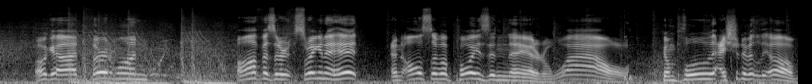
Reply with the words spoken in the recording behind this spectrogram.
oh, God. Third one. Officer swinging a hit. And also a poison there. Wow. Completely. I should have at least. Oh,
